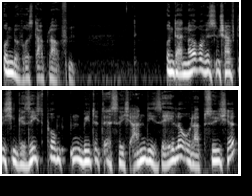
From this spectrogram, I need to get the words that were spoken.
unbewusst ablaufen. Unter neurowissenschaftlichen Gesichtspunkten bietet es sich an, die Seele oder Psyche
